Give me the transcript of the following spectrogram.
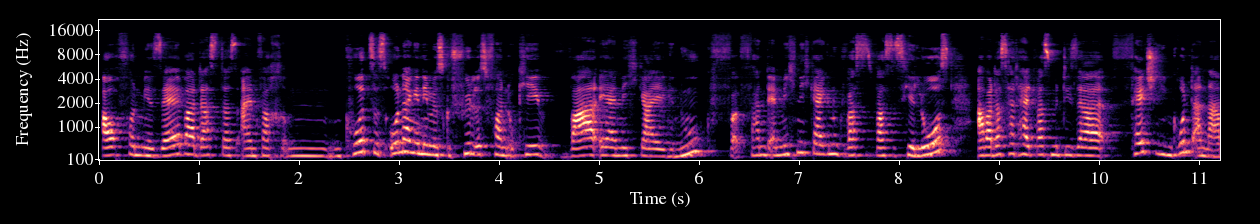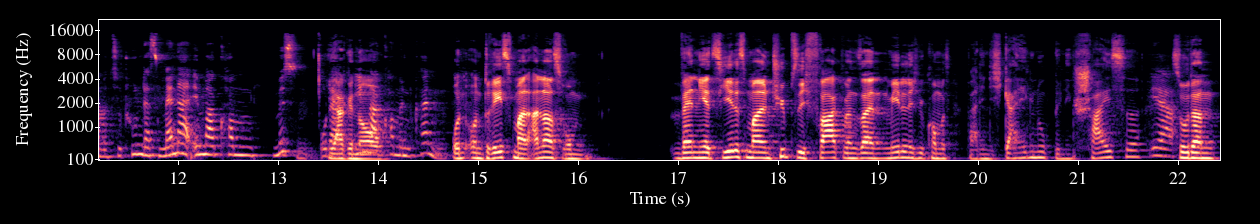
auch von mir selber, dass das einfach ein, kurzes, unangenehmes Gefühl ist von, okay, war er nicht geil genug? Fand er mich nicht geil genug? Was, was ist hier los? Aber das hat halt was mit dieser fälschlichen Grundannahme zu tun, dass Männer immer kommen müssen oder Ja, genau. immer kommen können. Und, und dreh's mal andersrum. Wenn jetzt jedes Mal ein Typ sich fragt, wenn sein Mädel nicht gekommen ist, war die nicht geil genug, bin ich scheiße? Ja. So dann,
